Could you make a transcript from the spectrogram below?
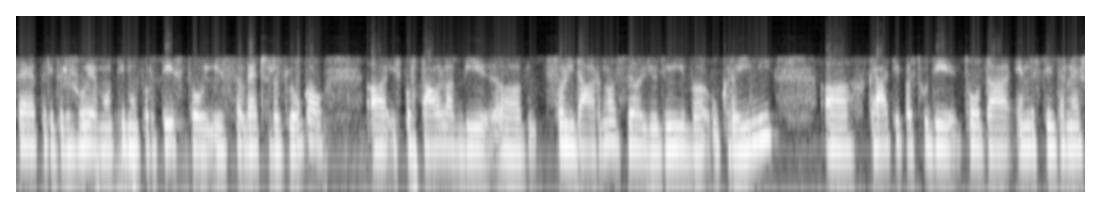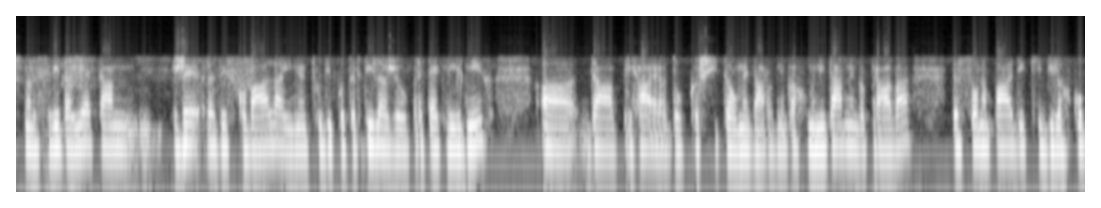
se pridružujemo temu protestu iz več razlogov. Izpostavila bi solidarnost z ljudmi v Ukrajini, Hkrati pa tudi to, da Amnesty International seveda je tam že raziskovala in je tudi potrdila že v preteklih dneh, da prihaja do kršitev mednarodnega humanitarnega prava, da so napadi, ki bi lahko,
